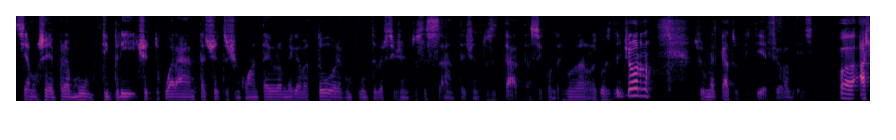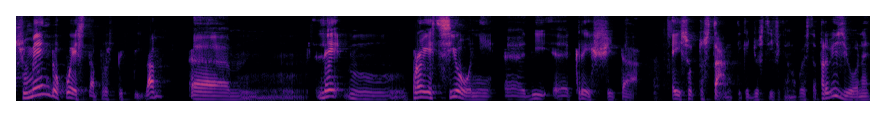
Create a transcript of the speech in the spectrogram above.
siamo sempre a multipli 140-150 euro a megawattora con punte verso i 160 e 170 a seconda di come vanno le cose del giorno sul mercato TTF olandese. Uh, assumendo questa prospettiva, ehm, le mh, proiezioni eh, di eh, crescita e i sottostanti che giustificano questa previsione,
